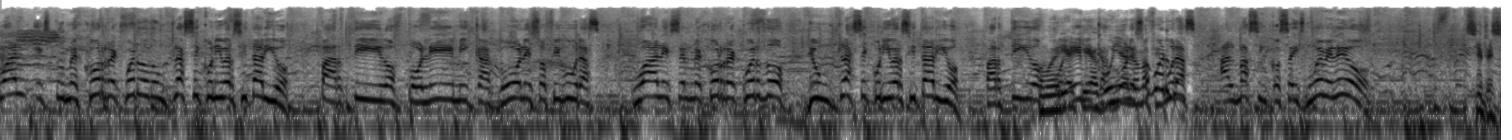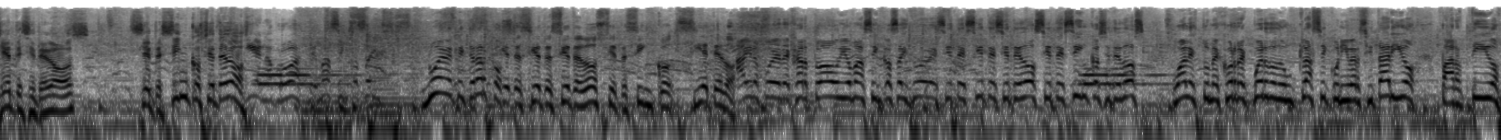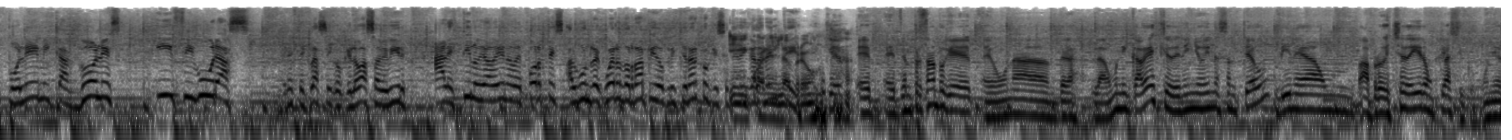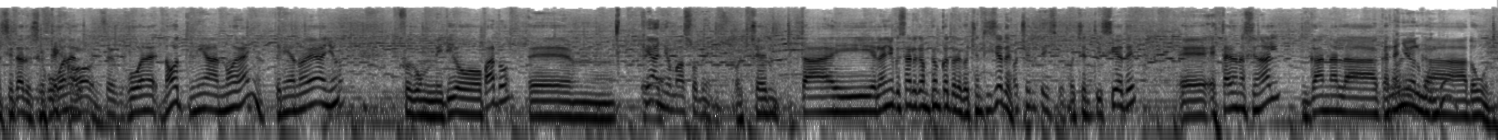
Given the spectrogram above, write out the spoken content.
¿Cuál es tu mejor recuerdo de un clásico universitario? Partidos, polémicas, goles o figuras. ¿Cuál es el mejor recuerdo de un clásico universitario? Partidos, polémicas, Acuña, goles no o figuras. Al más 569, Leo. 7772 7572. Bien, aprobaste. Más 569, Cristian Arcos. 7772-7572. Ahí nos puedes dejar tu audio más 569-7772-7572. ¿Cuál es tu mejor recuerdo de un clásico universitario? Partidos, polémicas, goles y figuras. En este clásico que lo vas a vivir al estilo de ADN Deportes, ¿algún recuerdo rápido, Cristian Arco, que se te ¿Y venga a la cuál es la mente? pregunta? Que, eh, eh, bien personal porque eh, una de las, la única vez que de niño vine a Santiago vine a un aproveché de ir a un clásico universitario se Usted jugó, en es el, joven. se jugó en el- no tenía nueve años tenía nueve años fue con mi tío Pato eh, ¿Qué eh, año más o menos? 80 y el año que sale campeón católico 87 87. 87 eh, Estadio Nacional gana la ¿El año del Católica 2-1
